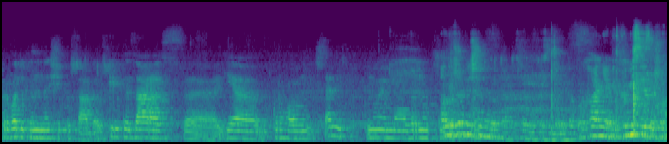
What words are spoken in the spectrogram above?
приводити на нижчі посади. Оскільки зараз е, є відкоригована чисельність, пропонуємо вернутися. Але вже більше не вертатися до. Прохання від комісії закону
